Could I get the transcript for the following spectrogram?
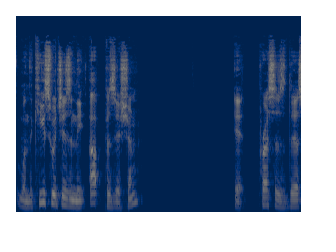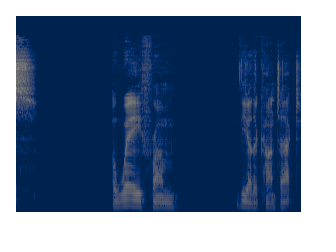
When the key switch is in the up position, it presses this away from the other contact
